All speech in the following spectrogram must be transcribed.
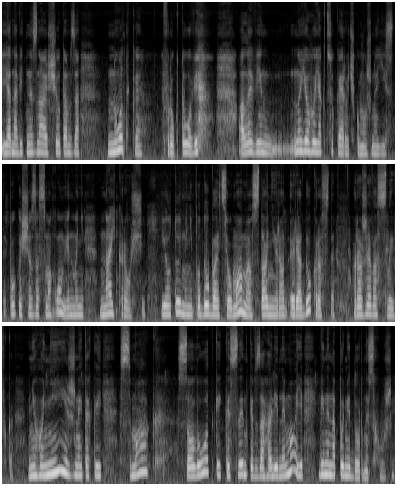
Я навіть не знаю, що там за нотки фруктові, але він, ну його як цукерочку можна їсти. Поки що за смаком він мені найкращий. І отой мені подобається у мами останній ряд- рядок росте рожева сливка. В нього ніжний такий смак, солодкий, кислинки взагалі немає. Він і на помідор не схожий.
